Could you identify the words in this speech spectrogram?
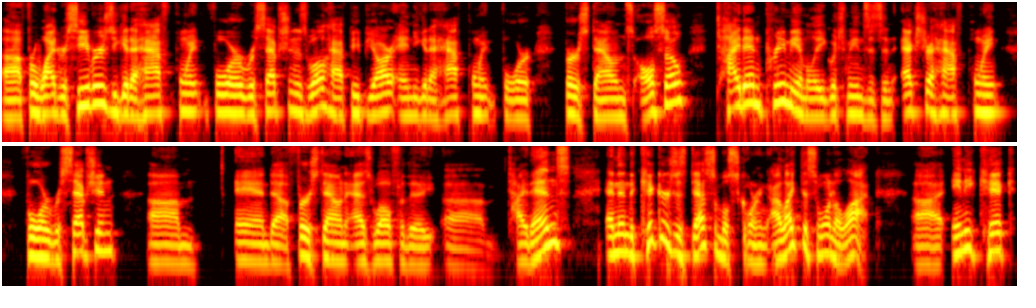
Uh, for wide receivers, you get a half point for reception as well, half PPR, and you get a half point for first downs also. Tight end premium league, which means it's an extra half point for reception um, and uh, first down as well for the uh, tight ends. And then the kickers is decimal scoring. I like this one a lot. Uh, any kick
